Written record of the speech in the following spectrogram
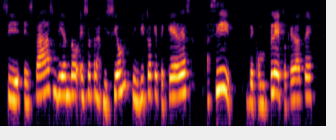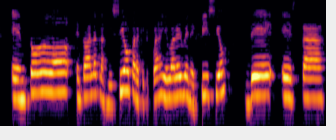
si estás viendo esta transmisión, te invito a que te quedes así, de completo, quédate en, en toda la transmisión para que te puedas llevar el beneficio de, esta,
